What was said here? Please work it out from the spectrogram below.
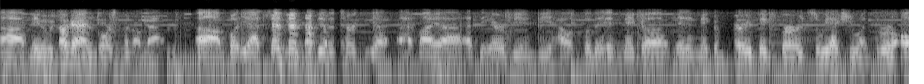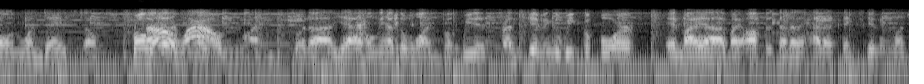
Uh, maybe we could Okay. get an endorsement on that. Uh, but yeah, so we, we did a turkey at, at my uh, at the Airbnb house. So they didn't make a they didn't make a very big bird. So we actually went through it all in one day. So probably Oh, better for my wow. waistline, But uh, yeah, only had the one. But we did Friendsgiving the week before, and my uh, my office had a had a Thanksgiving lunch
